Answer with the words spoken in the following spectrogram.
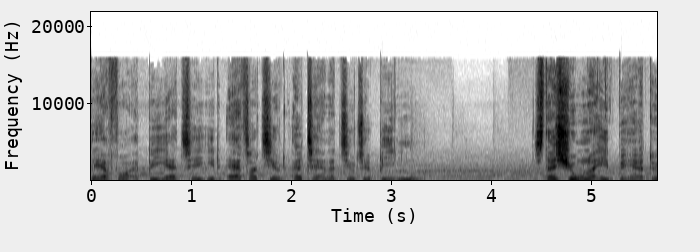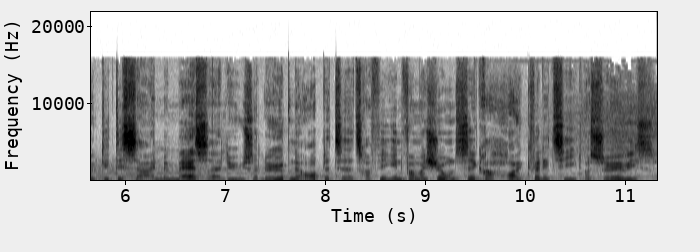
Derfor er BRT et attraktivt alternativ til bilen. Stationer i bæredygtigt design med masser af lys og løbende opdateret trafikinformation sikrer høj kvalitet og service.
